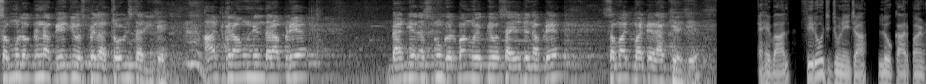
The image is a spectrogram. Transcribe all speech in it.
સમૂહ લગ્નના બે દિવસ પહેલા, ચોવીસ તારીખે. આ જ ગ્રાઉન્ડની અંદર આપણે દાંડિયા રસનું ગરબાનું એક દિવસ આયોજન આપણે સમાજ માટે રાખીએ છીએ. અહેવાલ ફિરોજ જુણેજા લોકાર્પણ.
